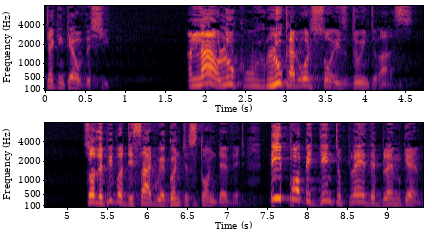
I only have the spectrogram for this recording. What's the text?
taking care of the sheep? And now look, look at what Saul is doing to us. So the people decide we're going to stone David. People begin to play the blame game.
